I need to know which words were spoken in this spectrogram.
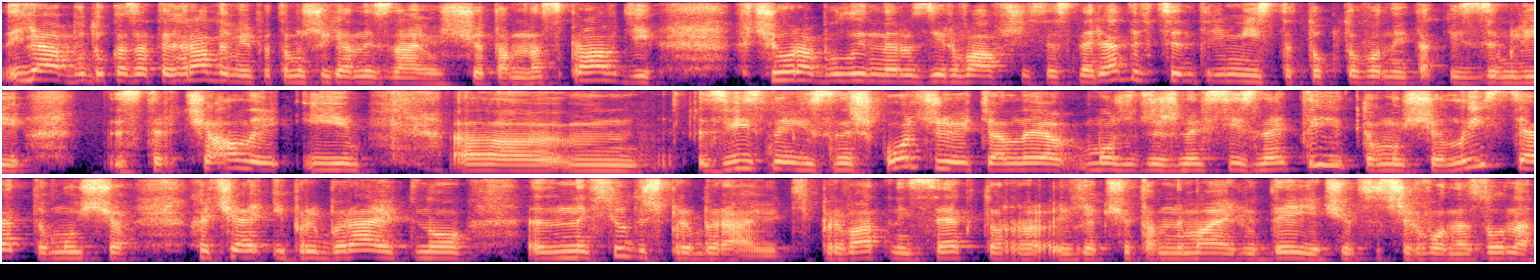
я буду казати градами, тому що я не знаю, що там насправді. Вчора були не розірвавшися снаряди в центрі міста, тобто вони так із землі стирчали і, е, звісно, їх знешкоджують, але можуть ж не всі знайти, тому що листя, тому що, хоча і прибирають, але не всюди ж прибирають. Приватний сектор, якщо там немає людей, якщо це червона зона,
